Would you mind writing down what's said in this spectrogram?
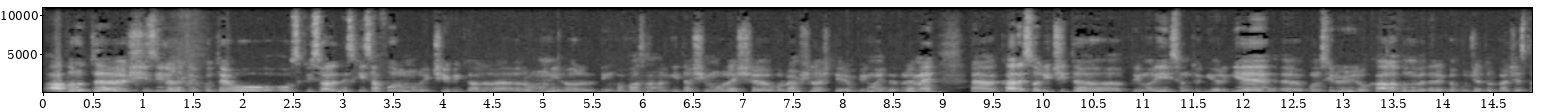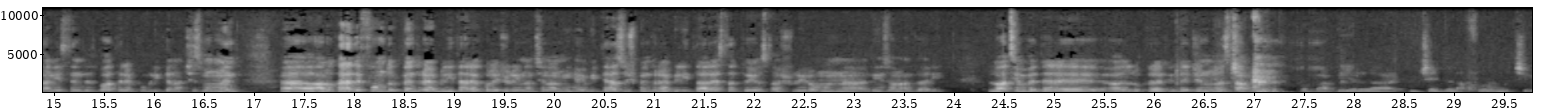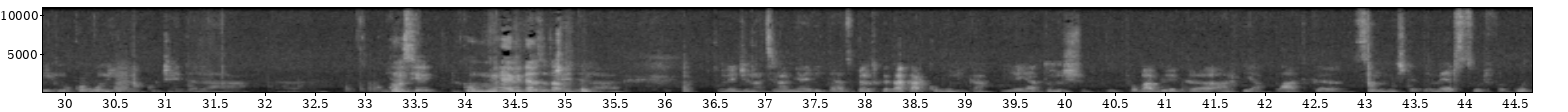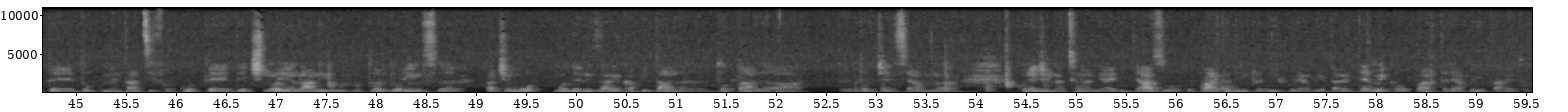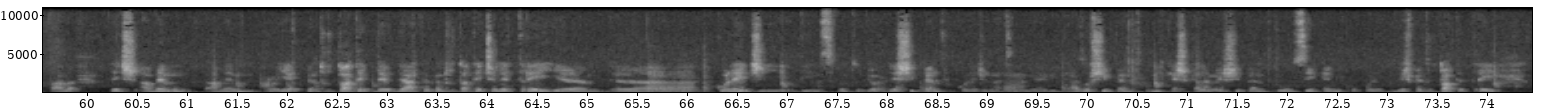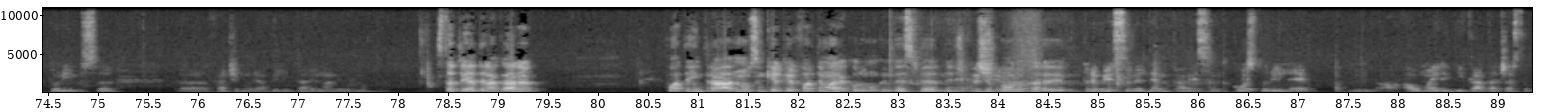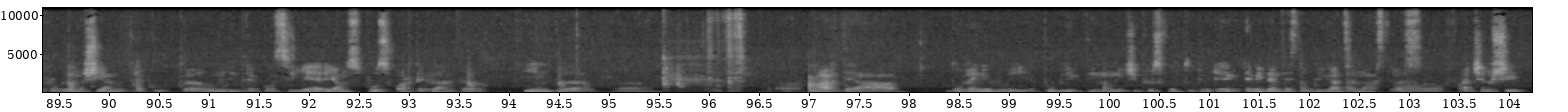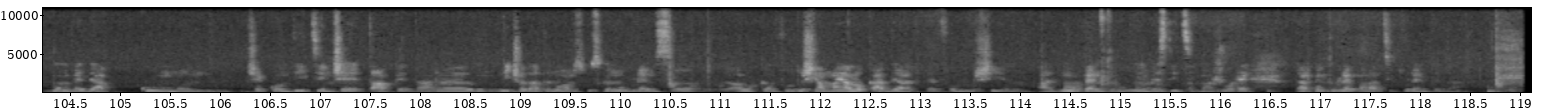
A apărut și zilele trecute o, o scrisoare deschisă a Forumului Civic al Românilor din Copasna, Harghita și Mureș, vorbeam și la știri un pic mai devreme, care solicită primăriei Sfântul Gheorghe, Consiliului Local, având în vedere că bugetul pe acest an este în dezbatere publică în acest moment, alocarea de fonduri pentru reabilitarea Colegiului Național Mihai Viteazu și pentru reabilitarea statuii ostașului român din zona Gării luați în vedere lucrări de genul deci, ăsta? Probabil cei de la Forumul Civic nu comunică cu cei de la cu Consilii, cu Mihai Viteazu, da. Cei de la Colegiul Național Mihai Viteazu, pentru că dacă ar comunica cu ei, atunci probabil că ar fi aflat că sunt niște demersuri făcute, documentații făcute, deci noi în anii următori dorim să facem o modernizare capitală, totală a tot ce înseamnă Colegiul Național de Viteazu, o parte din clădiri cu reabilitare termică, o parte reabilitare totală. Deci avem, avem un proiect pentru toate, de, de altfel pentru toate cele trei uh, uh colegii din Sfântul Gheorghe și pentru Colegiul Național de Viteazu și pentru Micheș Călăme și pentru Seica Micu Colegiu. Deci pentru toate trei dorim să uh, facem o reabilitare în anii următori. Statuia de la gară poate intra, nu, sunt cheltuieli foarte mari acolo, mă gândesc că, deci, deci cred eu pe o alocare... Trebuie să vedem care sunt costurile. Au mai ridicat această problemă și anul trecut uh, unul dintre consilieri. Am spus foarte clar că fiind uh, uh, parte a domeniului public din municipiul Sfântul Giurge, evident este obligația noastră să o facem și vom vedea cum, în ce condiții, în ce etape, dar uh, niciodată nu am spus că nu vrem să alocăm fonduri și am mai alocat de altfel fonduri și în, nu pentru investiții majore, dar pentru reparații curente. Da.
